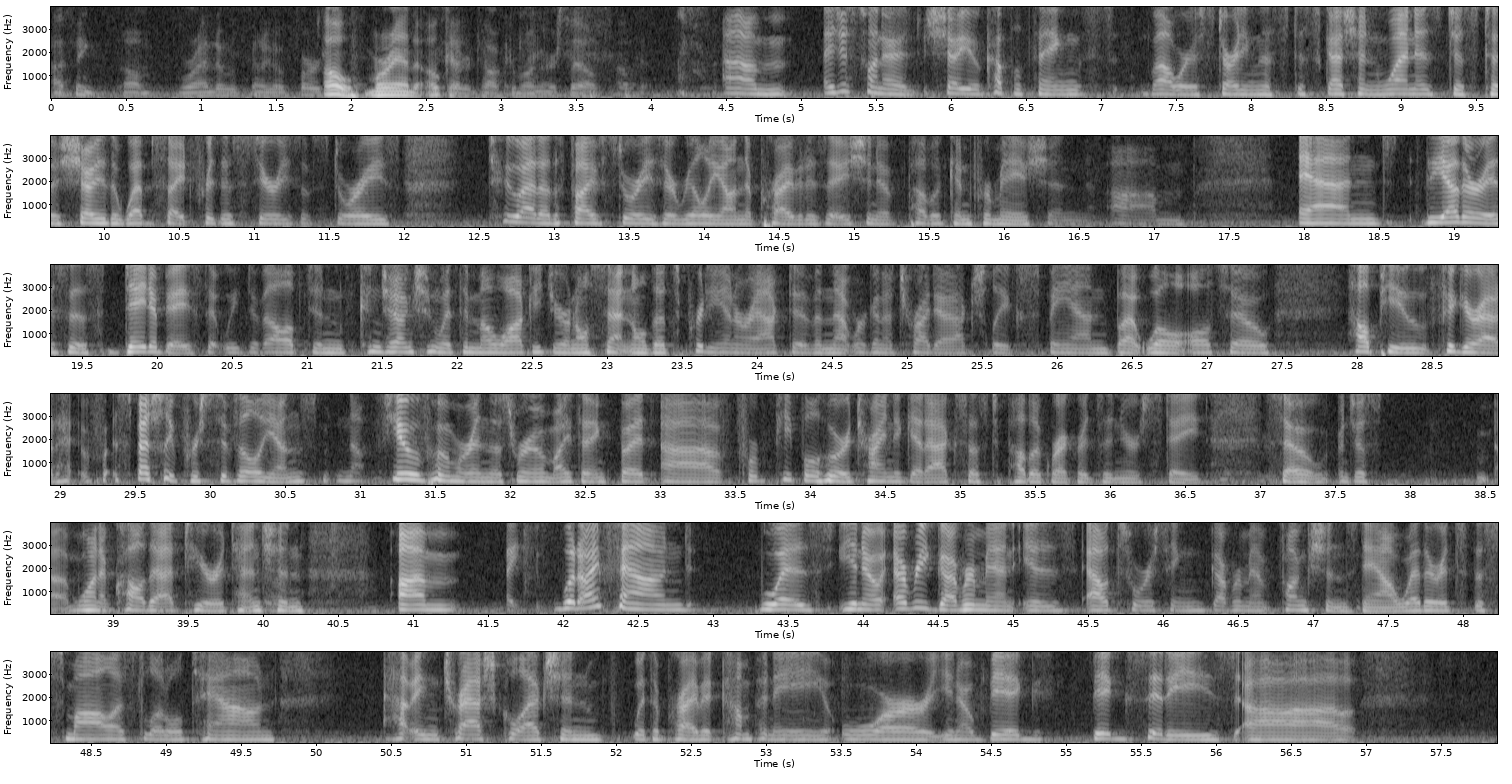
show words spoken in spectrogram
I think um, Miranda was going to go first. Oh, Miranda, okay. Sort of talked among ourselves. Okay. Um, I just want to show you a couple things while we're starting this discussion. One is just to show you the website for this series of stories. Two out of the five stories are really on the privatization of public information. Um, and the other is this database that we developed in conjunction with the Milwaukee Journal Sentinel that's pretty interactive and that we're going to try to actually expand, but we'll also help you figure out, especially for civilians, not few of whom are in this room, I think, but uh, for people who are trying to get access to public records in your state. So I just uh, want to call that to your attention. Um, I, what I found was, you know, every government is outsourcing government functions now, whether it's the smallest little town having trash collection with a private company or, you know, big, big cities, uh,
